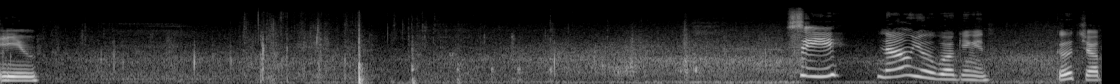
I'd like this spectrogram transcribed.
Ew. See? Now you're working it. Good job.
